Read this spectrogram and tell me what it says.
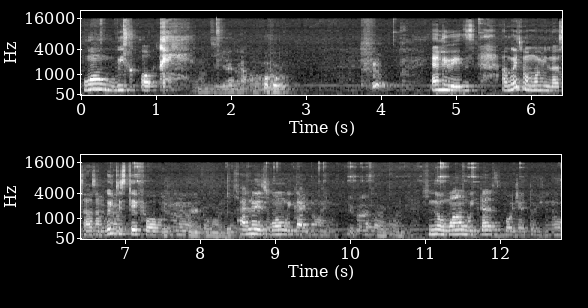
One week or I want to hear that. Oh. Anyways i'm going to my mom-in-law's house i'm going to stay for You know, like, come on, just i know it's one week i know i know Before that, come on. No, one week. That's budget, you know.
